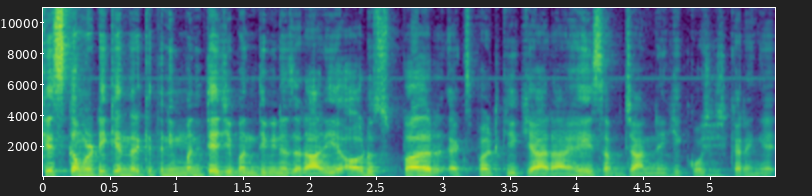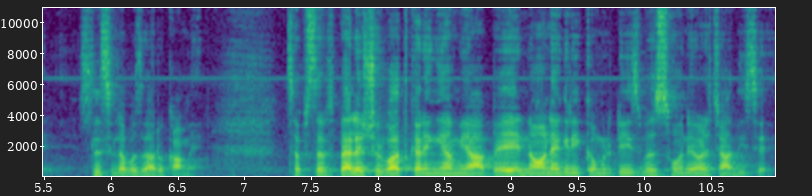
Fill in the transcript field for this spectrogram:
किस कम्युनिटी के अंदर कितनी मनी तेज़ी बनती हुई नज़र आ रही है और उस पर एक्सपर्ट की क्या राय है, ये सब जानने की कोशिश करेंगे सिलसिला बाजारों का में। सबसे पहले शुरुआत करेंगे हम यहाँ पे नॉन एग्री कम्युनिटीज में सोने और चांदी से।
